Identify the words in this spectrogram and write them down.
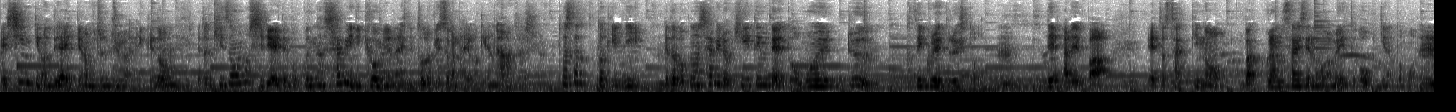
え新規の出会いっていうのはもちろん重要やねんけど、うん。えっと、既存の知り合いで僕のしゃべりに興味がない人に届ける必要がないわけやん。ああ確とした時に、えっと、僕のしゃべりを聞いてみたいと思えるしてくれてる人うんであれば、えっと、さっきのバックグラウンド再生の方がメリットが大きいなと思うね、うん。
